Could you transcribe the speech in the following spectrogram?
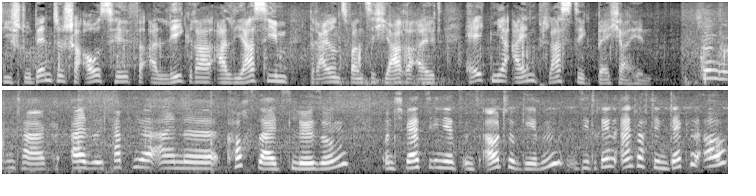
Die studentische Aushilfe Allegra Aliassim, 23 Jahre alt, hält mir einen Plastikbecher hin. Schönen guten Tag. Also ich habe hier eine Kochsalzlösung und ich werde sie Ihnen jetzt ins Auto geben. Sie drehen einfach den Deckel auf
